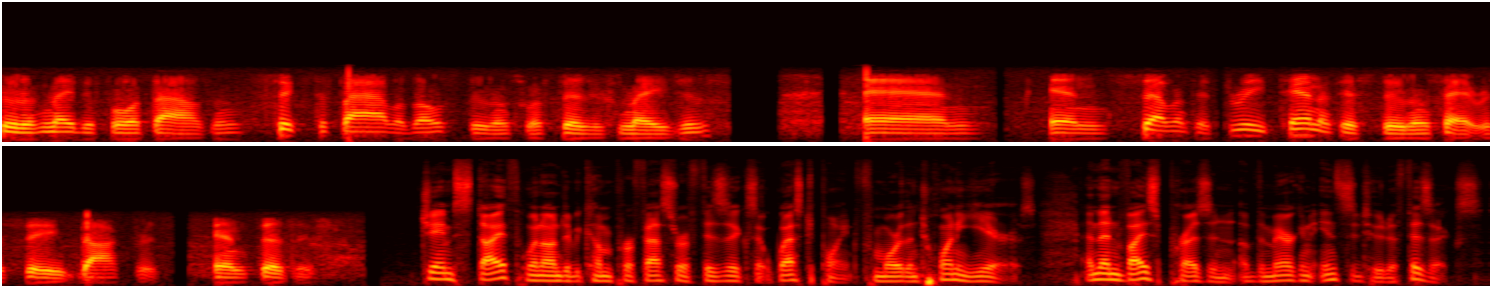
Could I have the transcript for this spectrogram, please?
students, maybe 4,000. 65 of those students were physics majors. And in 73, 10 of his students had received doctorates in physics. James Stith went on to become professor of physics at West Point for more than 20 years, and then vice president of the American Institute of Physics.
